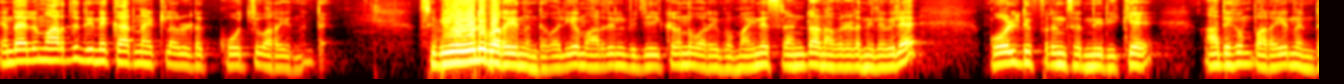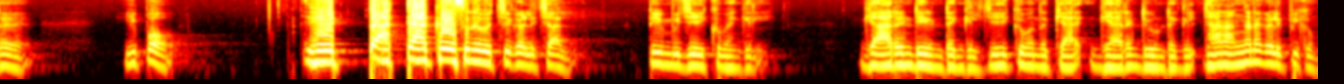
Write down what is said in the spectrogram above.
എന്തായാലും അർജന്റീനക്കാരനായിട്ടുള്ള അവരുടെ കോച്ച് പറയുന്നുണ്ട്. സിബിയോട് പറയുന്നുണ്ട് വലിയ മാർജിനിൽ വിജയിക്കണം എന്ന് പറയുമ്പോൾ മൈനസ് രണ്ടാണ് അവരുടെ നിലവിലെ ഗോൾ ഡിഫറൻസ് എന്നിരിക്കെ അദ്ദേഹം പറയുന്നുണ്ട്. ഇപ്പോൾ എട്ട് അറ്റാക്കേഴ്സിനെ വെച്ച് കളിച്ചാൽ ടീം വിജയിക്കുമെങ്കിൽ ഗ്യാരണ്ടി ഉണ്ടെങ്കിൽ ജയിക്കുമെന്ന് ഗ്യാരണ്ടി ഉണ്ടെങ്കിൽ ഞാൻ അങ്ങനെ കളിപ്പിക്കും.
